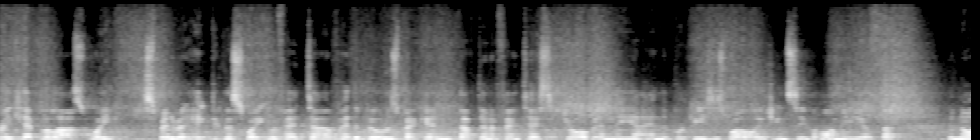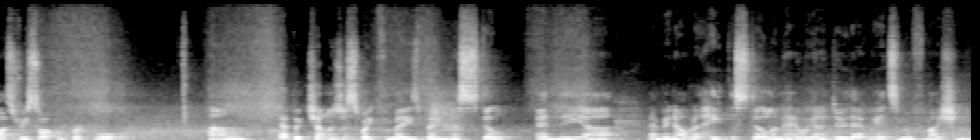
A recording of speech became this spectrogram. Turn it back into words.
Recap of the last week. It's been a bit hectic this week. We've had uh, we've had the builders back in. They've done a fantastic job, and the uh, and the brickies as well, as you can see behind me here, the, the nice recycled brick wall. Um, our big challenge this week for me has been the still and the uh, and being able to heat the still and how we're going to do that. We had some information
